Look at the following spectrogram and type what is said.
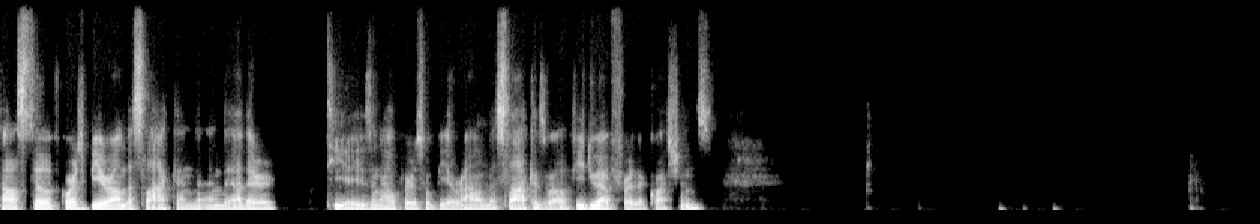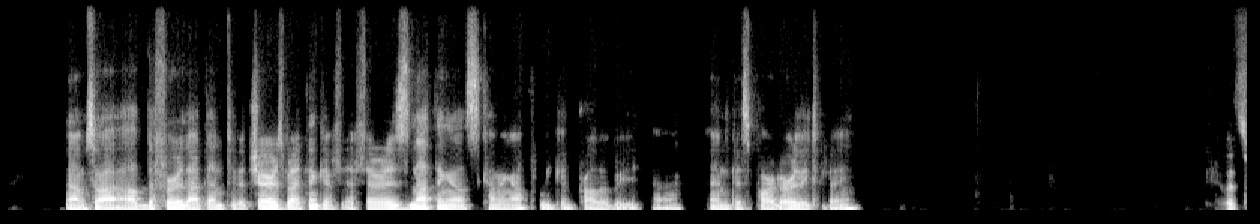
I'll still, of course, be around the Slack and, and the other TAs and helpers will be around the Slack as well if you do have further questions. Um, so I, will defer that then to the chairs, but I think if, if there is nothing else coming up, we could probably uh, end this part early today. Let's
